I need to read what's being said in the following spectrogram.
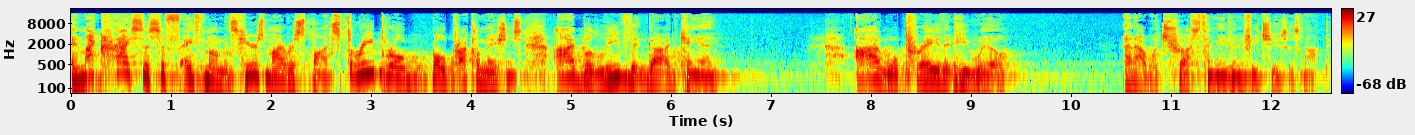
in my crisis of faith moments, here's my response three bold, bold proclamations. I believe that God can, I will pray that He will, and I will trust Him even if He chooses not to.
